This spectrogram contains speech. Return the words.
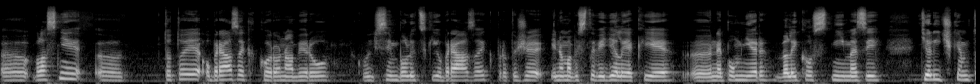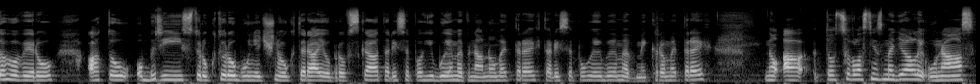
Eh, vlastně eh, toto je obrázek koronaviru, takový symbolický obrázek, protože jenom abyste věděli, jaký je eh, nepoměr velikostní mezi tělíčkem toho viru a tou obří strukturou buněčnou, která je obrovská. Tady se pohybujeme v nanometrech, tady se pohybujeme v mikrometrech. No a to, co vlastně jsme dělali u nás,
